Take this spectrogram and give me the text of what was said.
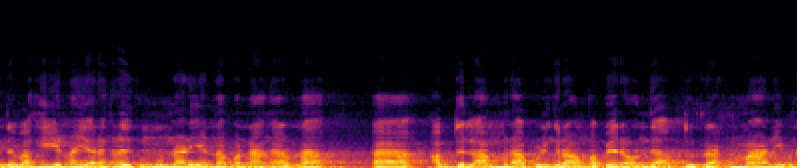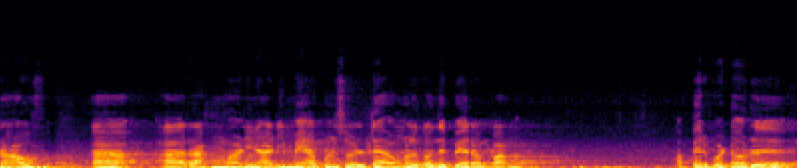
இந்த வகையெல்லாம் இறங்குறதுக்கு முன்னாடியே என்ன பண்ணாங்க அப்படின்னா அப்துல் அம்ர் அப்படிங்கிற அவங்க பேரை வந்து அப்துல் ரஹ்மான் இப்னு அவுஃப் ரஹ்மானின் அடிமை அப்படின்னு சொல்லிட்டு அவங்களுக்கு வந்து பேர் வைப்பாங்க. அப்பேற்பட்ட ஒரு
